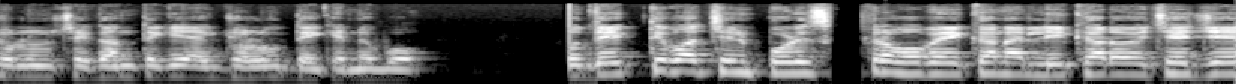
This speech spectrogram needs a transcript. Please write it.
চলুন সেখান থেকে এক ঝলক দেখে নেব। তো দেখতে পাচ্ছেন, পরিষ্কারভাবে এখানে লেখা রয়েছে যে,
